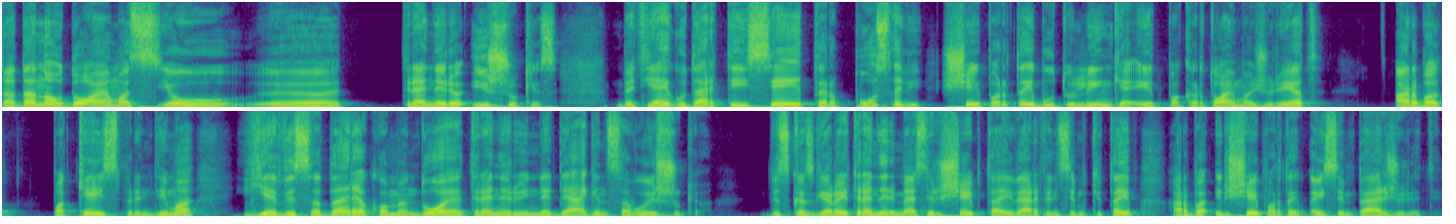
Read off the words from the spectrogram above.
Tada naudojamas jau e, trenerio iššūkis. Bet jeigu dar teisėjai tarpusavį šiaip ar tai būtų linkę eiti pakartojimą žiūrėti, arba pakeis sprendimą, jie visada rekomenduoja treneriui nedeginti savo iššūkio. Viskas gerai, treneri, mes ir šiaip tą įvertinsim kitaip, arba ir šiaip ar taip eisim peržiūrėti.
